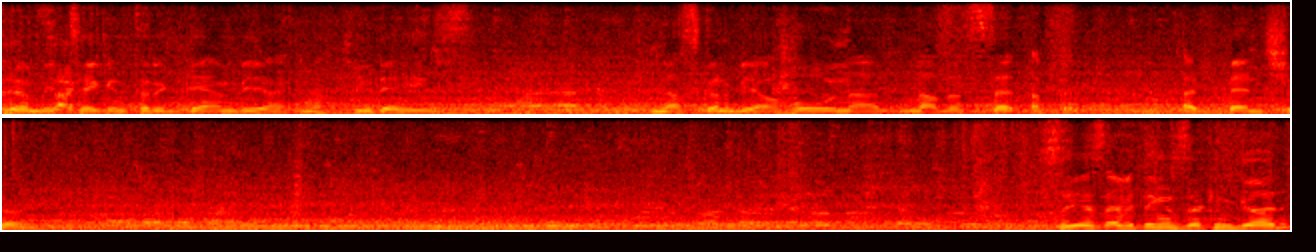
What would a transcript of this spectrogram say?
We're gonna be taken to the Gambia in a few days. And that's gonna be a whole not, another set of adventure. So yes, everything is looking good?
